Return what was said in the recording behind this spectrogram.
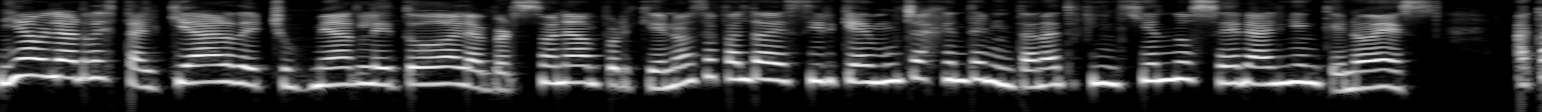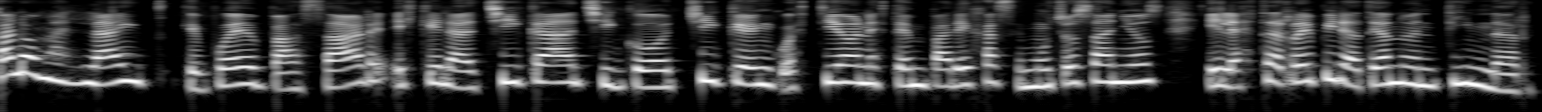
Ni hablar de stalkear, de chusmearle todo a la persona, porque no hace falta decir que hay mucha gente en internet fingiendo ser alguien que no es. Acá lo más light que puede pasar es que la chica, chico, chique en cuestión esté en pareja hace muchos años y la esté repirateando en Tinder.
